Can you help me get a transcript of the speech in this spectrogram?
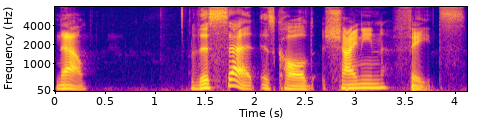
Now, this set is called Shining Fates.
